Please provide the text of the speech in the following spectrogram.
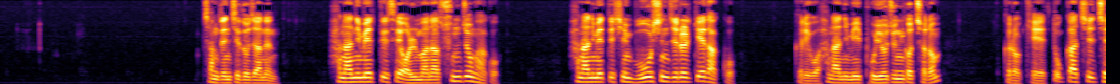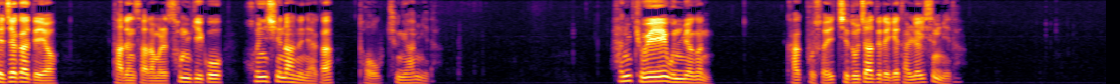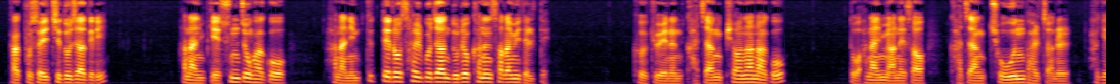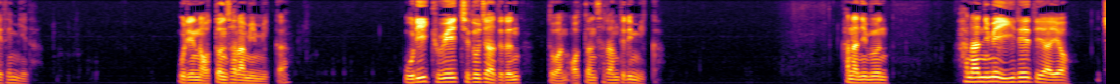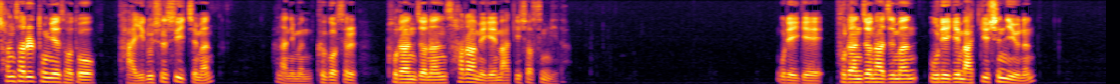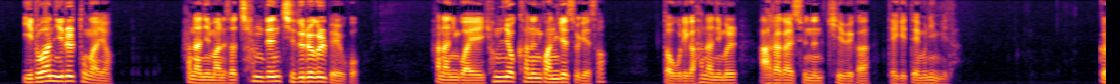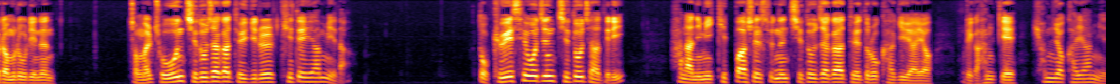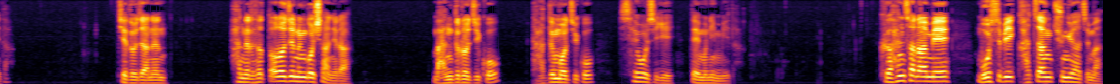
참된 지도자는 하나님의 뜻에 얼마나 순종하고 하나님의 뜻이 무엇인지를 깨닫고 그리고 하나님이 보여준 것처럼 그렇게 똑같이 제자가 되어 다른 사람을 섬기고 헌신하느냐가 더욱 중요합니다. 한 교회의 운명은 각 부서의 지도자들에게 달려 있습니다. 각 부서의 지도자들이 하나님께 순종하고 하나님 뜻대로 살고자 노력하는 사람이 될 때 그 교회는 가장 편안하고 또 하나님 안에서 가장 좋은 발전을 하게 됩니다. 우리는 어떤 사람입니까? 우리 교회 지도자들은 또한 어떤 사람들입니까? 하나님은 하나님의 일에 대하여 천사를 통해서도 다 이루실 수 있지만 하나님은 그것을 불완전한 사람에게 맡기셨습니다. 우리에게 불완전하지만 우리에게 맡기신 이유는 이러한 일을 통하여 하나님 안에서 참된 지도력을 배우고 하나님과의 협력하는 관계 속에서 더 우리가 하나님을 알아갈 수 있는 기회가 되기 때문입니다. 그러므로 우리는 정말 좋은 지도자가 되기를 기대해야 합니다. 또 교회 세워진 지도자들이 하나님이 기뻐하실 수 있는 지도자가 되도록 하기 위하여 우리가 함께 협력해야 합니다. 지도자는 하늘에서 떨어지는 것이 아니라 만들어지고 다듬어지고 세워지기 때문입니다. 그 한 사람의 모습이 가장 중요하지만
